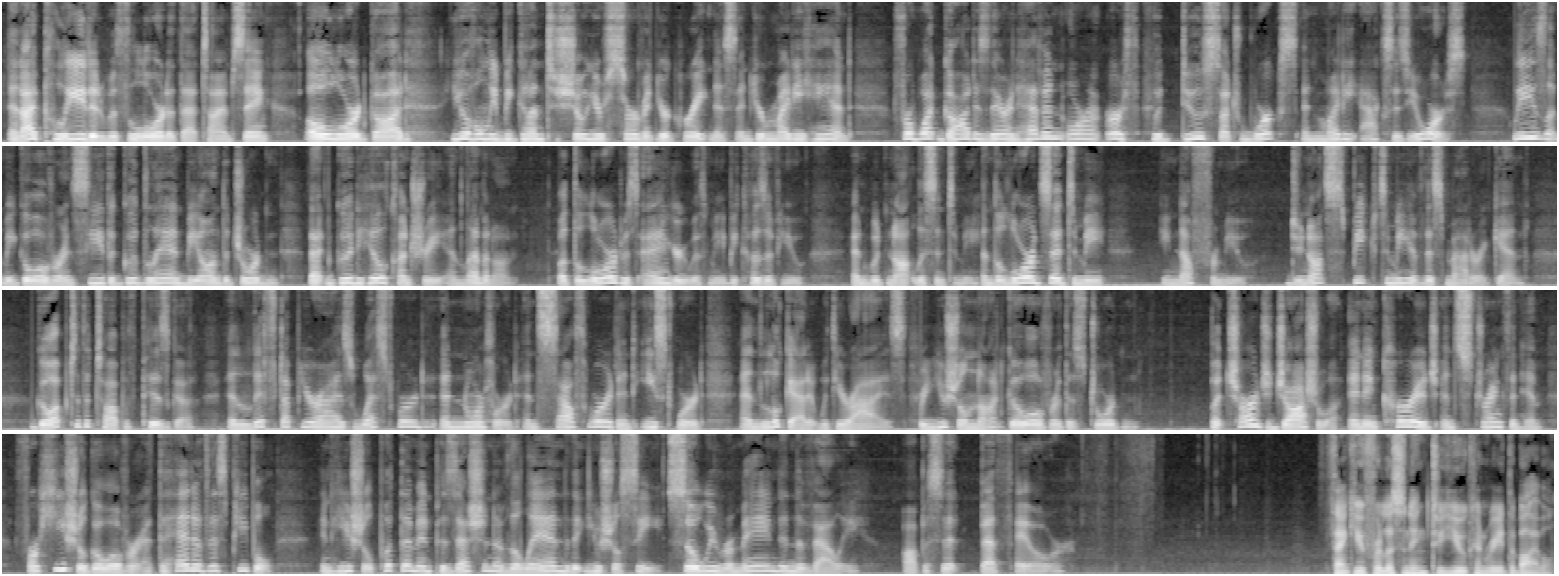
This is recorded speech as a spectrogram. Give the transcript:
And I pleaded with the Lord at that time, saying, O Lord God, you have only begun to show your servant your greatness and your mighty hand. For what God is there in heaven or on earth who would do such works and mighty acts as yours? Please let me go over and see the good land beyond the Jordan, that good hill country and Lebanon. But the Lord was angry with me because of you, and would not listen to me. And the Lord said to me, Enough from you. Do not speak to me of this matter again. Go up to the top of Pisgah, and lift up your eyes westward and northward, and southward and eastward, and look at it with your eyes, for you shall not go over this Jordan. But charge Joshua, and encourage and strengthen him, for he shall go over at the head of this people, and he shall put them in possession of the land that you shall see. So we remained in the valley, opposite Beth Peor. Thank you for listening to You Can Read the Bible.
